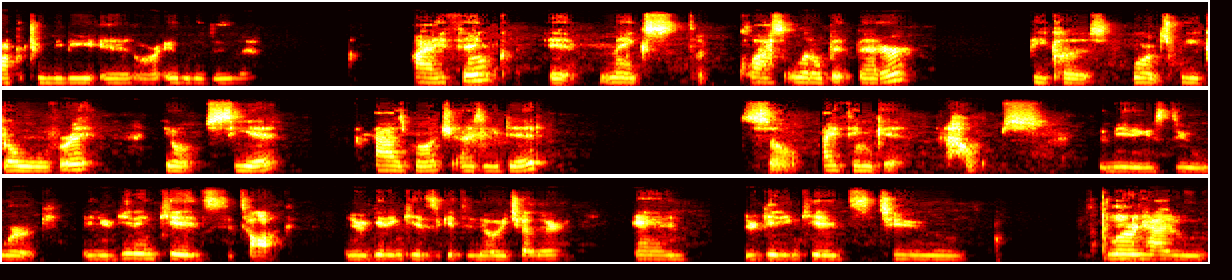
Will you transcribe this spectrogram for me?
opportunity and are able to do that. I think it makes the class a little bit better because once we go over it, you don't see it as much as you did. So I think it helps. The meetings do work, and you're getting kids to talk, and you're getting kids to get to know each other, and you're getting kids to learn how to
